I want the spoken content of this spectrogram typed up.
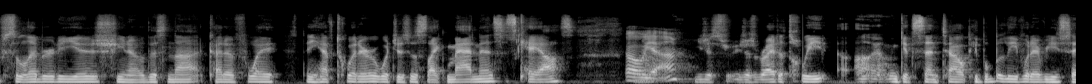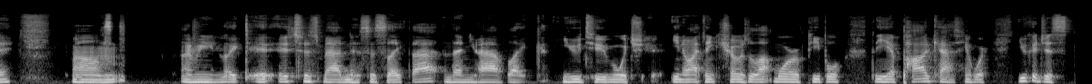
celebrity-ish you know this not kind of way. Then you have twitter which is just like madness. It's chaos Oh yeah. You just you just write a tweet, uh, and get sent out. People believe whatever you say. Um, I mean, like it, it's just madness. It's like that, and then you have like YouTube, which you know I think shows a lot more of people. Then you have podcasting, where you could just,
